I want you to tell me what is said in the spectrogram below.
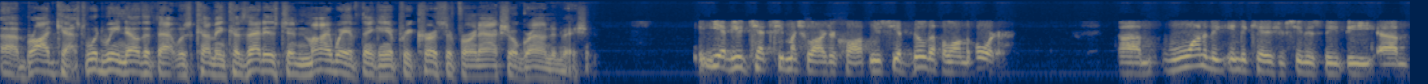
uh broadcast? Would we know that that was coming? Because that is, to my way of thinking, a precursor for an actual ground invasion. Yeah, but you'd see much larger call up, and you see a buildup along the border. Um, one of the indicators you've seen is the the um,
